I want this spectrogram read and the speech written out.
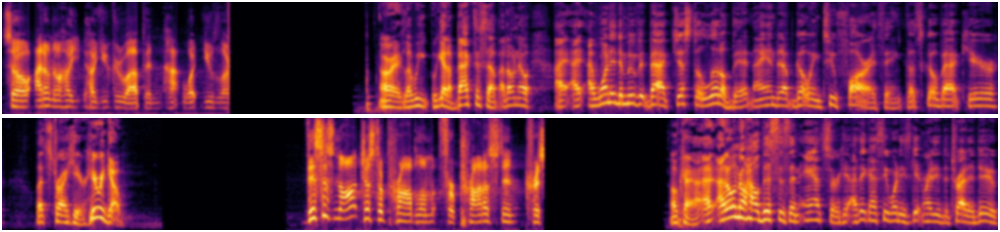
So I don't know how you, how you grew up and how, what you learned. All right, we we got to back this up. I don't know. I, I, I wanted to move it back just a little bit, and I ended up going too far. I think. Let's go back here. Let's try here. Here we go. This is not just a problem for Protestant Christians. Okay, I, I don't know how this is an answer. I think I see what he's getting ready to try to do.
